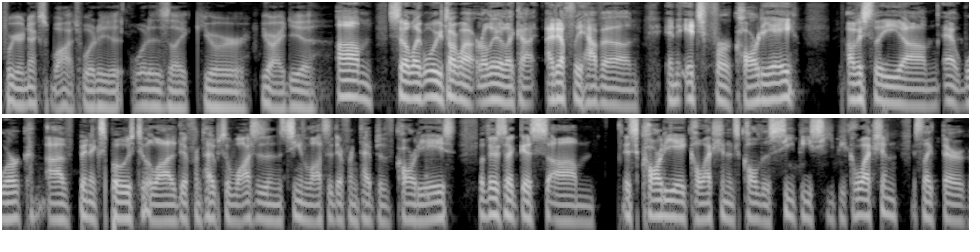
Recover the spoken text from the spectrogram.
for your next watch, what is what is like your your idea? Um, so like what we were talking about earlier, like I, I definitely have a an itch for Cartier. Obviously, um, at work, I've been exposed to a lot of different types of watches and seen lots of different types of Cartiers. But there's like this um this Cartier collection. It's called the CPCP collection. It's like their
